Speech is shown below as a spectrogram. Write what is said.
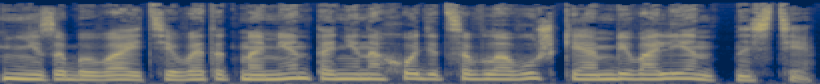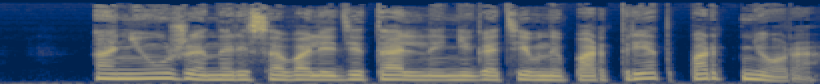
Не забывайте, в этот момент они находятся в ловушке амбивалентности. Они уже нарисовали детальный негативный портрет партнера.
